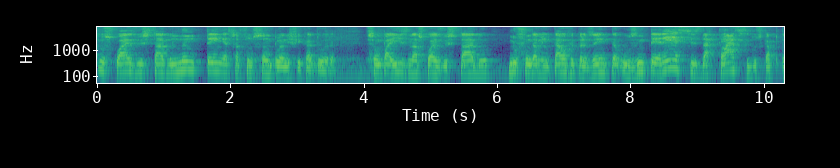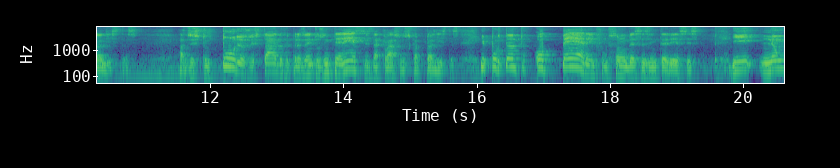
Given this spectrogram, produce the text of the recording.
nos quais o Estado não tem essa função planificadora. São países nas quais o Estado, no fundamental, representa os interesses da classe dos capitalistas. As estruturas do Estado representam os interesses da classe dos capitalistas e, portanto, opera em função desses interesses. E não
